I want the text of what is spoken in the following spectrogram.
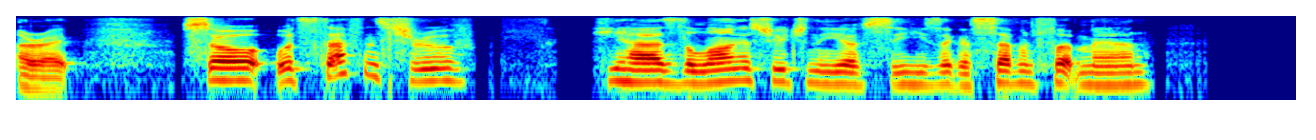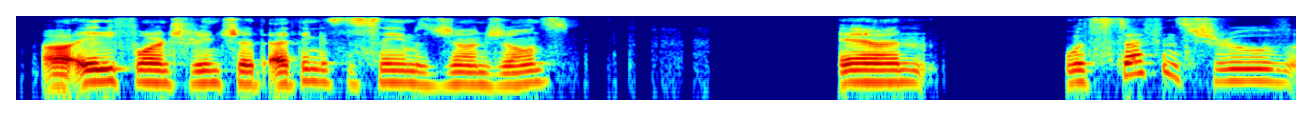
All right. So with Stefan Struve, he has the longest reach in the UFC. He's like a seven foot man, uh, 84 inch reach. I think it's the same as Jon Jones. And with Stefan Struve,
